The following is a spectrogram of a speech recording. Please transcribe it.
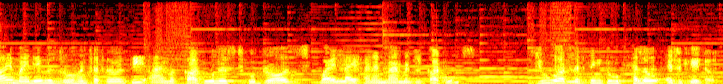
Hi, my name is Rohan Chakravarti. I am a cartoonist who draws wildlife and environmental cartoons. You are listening to Hello Educator.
